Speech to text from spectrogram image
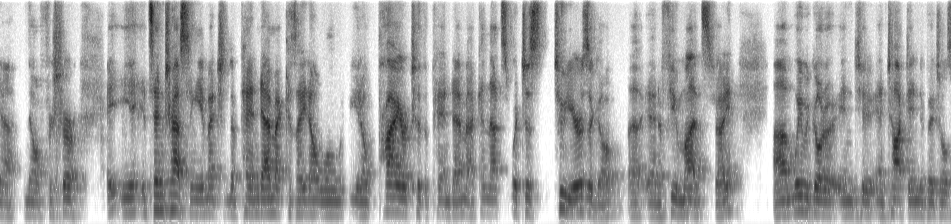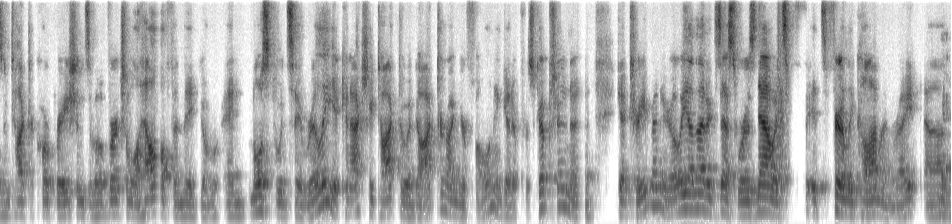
yeah no for sure it, it's interesting you mentioned the pandemic because i know when you know prior to the pandemic and that's which is two years ago uh, in a few months right um, we would go to into and talk to individuals and talk to corporations about virtual health, and they'd go, and most would say, "Really, you can actually talk to a doctor on your phone and get a prescription and get treatment?" And go, oh, "Yeah, that exists." Whereas now it's it's fairly common, right? Um, yeah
